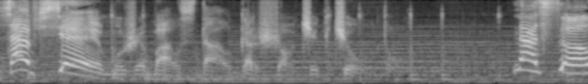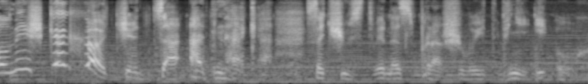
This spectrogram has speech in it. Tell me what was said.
Совсем уже мал стал горшочек чуду. На солнышко хочется, однако, сочувственно спрашивает в ней и ух.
